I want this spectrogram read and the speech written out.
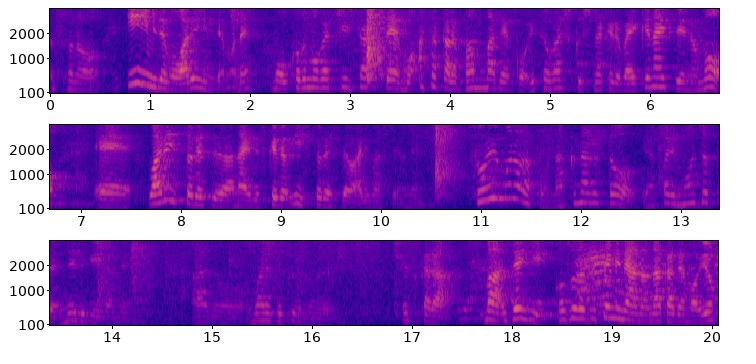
うそのいい意味でも悪い意味でもねもう子供が小さくてもう朝から晩までこう忙しくしなければいけないっていうのも、えー、悪いストレスではないですけどいいストレスではありますよね。そういうものがこうなくなるとやっぱりもうちょっとエネルギーがねあの生まれてくるものです。ですから、まあ、ぜひ子育てセミナーの中でもよく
